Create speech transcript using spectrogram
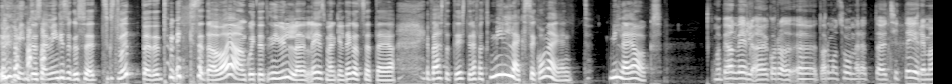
rühmituse mingisugused siuksed võtted, et miks seda vaja on, kui te nii üllal eesmärgil tegutsete ja, ja päästate Eesti rahvast, milleks see komment, mille jaoks? ma pean veel äh, korra äh, Tarmo Soomeret tsiteerima.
